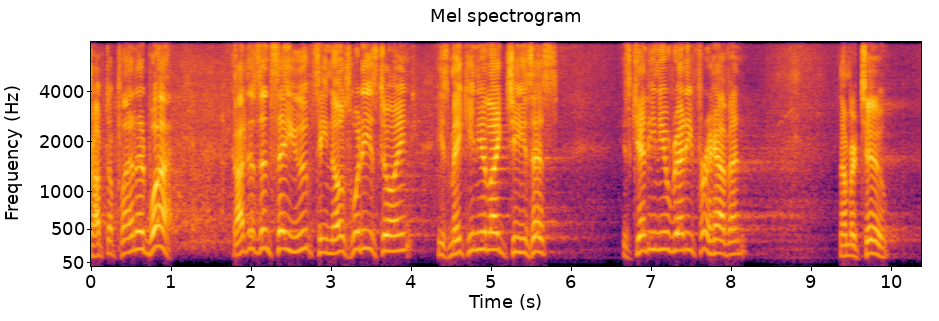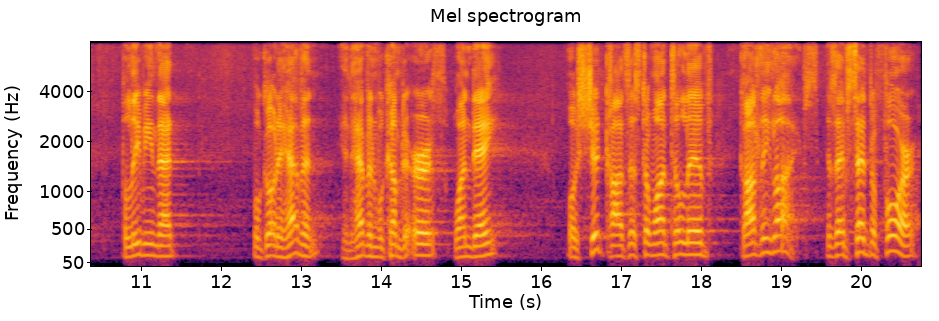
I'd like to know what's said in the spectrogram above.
dropped a planet? What? God doesn't say oops. He knows what he's doing. He's making you like Jesus. He's getting you ready for heaven. Number two, believing that we'll go to heaven and heaven will come to earth one day, well, should cause us to want to live godly lives. As I've said before,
